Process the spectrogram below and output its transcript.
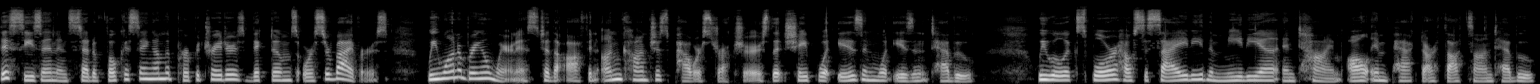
This season, instead of focusing on the perpetrators, victims, or survivors, we want to bring awareness to the often unconscious power structures that shape what is and what isn't taboo. We will explore how society, the media, and time all impact our thoughts on taboo.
